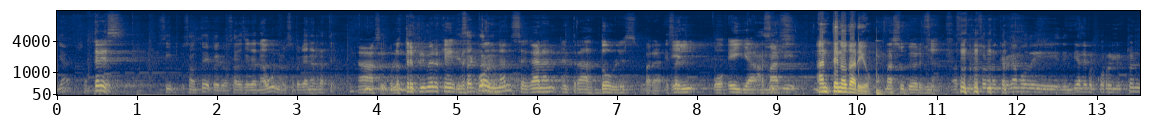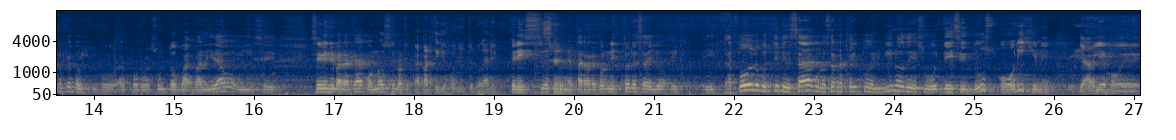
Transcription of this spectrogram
¿ya? Son Tres. Sí, son tres, pero ¿sabes? se gana uno, no se puede ganar las tres. Ah, sí, pues los tres primeros que respondan se ganan entradas dobles para él o ella Así más, que- Ante notario. más superior. Así que nosotros nos encargamos de, de enviarle por correo electrónico pues, por, por, por asuntos va- validados y se, se viene para acá, conoce, los, aparte que bonito, el lugar es precioso, Sí. para recordar una historia, o sea, yo, eh, eh, a todo lo que usted pensaba conocer respecto del vino, de su de sus orígenes, ya hablemos de,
